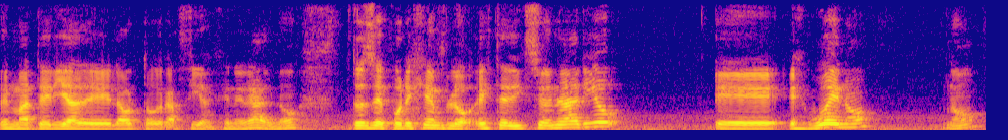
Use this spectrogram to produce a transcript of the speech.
en materia de la ortografía en general, ¿no? Entonces, por ejemplo, este diccionario eh, es bueno, ¿no?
